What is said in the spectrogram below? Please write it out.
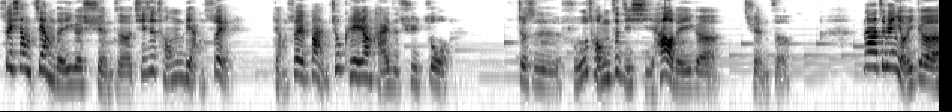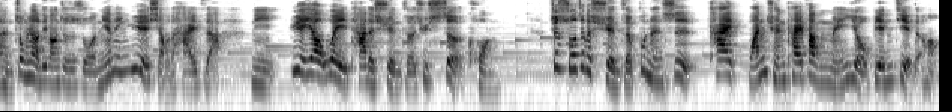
所以像这样的一个选择，其实从两岁、两岁半就可以让孩子去做，就是服从自己喜好的一个选择。那这边有一个很重要的地方，就是说年龄越小的孩子啊，你越要为他的选择去设框，就是说这个选择不能是开完全开放、没有边界的哈。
